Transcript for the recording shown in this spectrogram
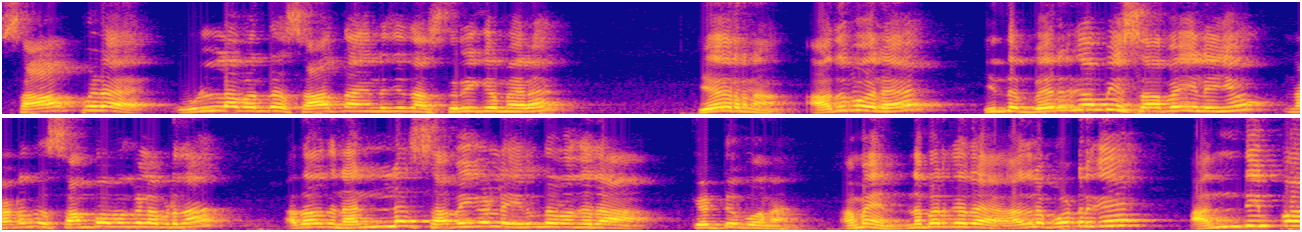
சாப்பிட உள்ளே வந்த சாத்தான் என்ன செய்தான்? சிறிக மேலே ஏறினான். அதுபோல் இந்த பெருகமி சபையிலையும் நடந்த சம்பவங்கள் அப்படிதான். அதாவது நல்ல சபைகளில் இருந்தவங்க தான் கெட்டு போனாங்க. ஆமென். என்ன பாருங்க அதை. அதுல போட்டிருக்கு அந்திப்பா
